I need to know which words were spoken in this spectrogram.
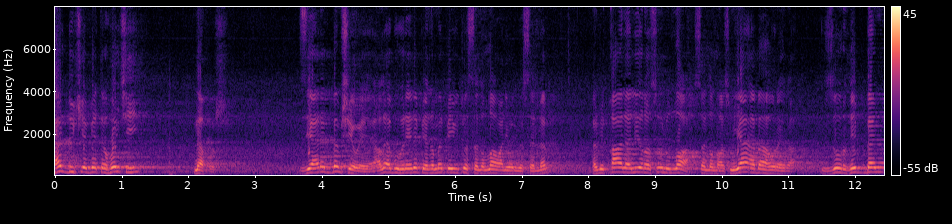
هەردووکێ بێتە هۆی چی؟ ناخۆش. زيارة بمشي ويا. على أبو هريرة بيغمر بيوتو صلى الله عليه وسلم. قال لي رسول الله صلى الله عليه وسلم يا أبا هريرة زور غبا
